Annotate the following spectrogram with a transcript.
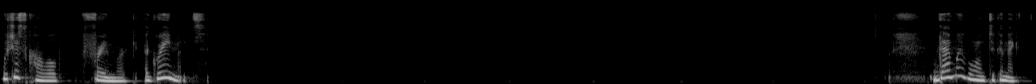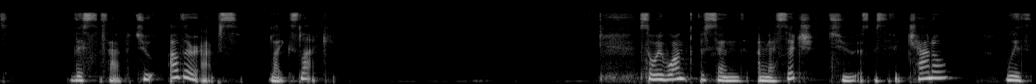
which is called Framework Agreement. Then we want to connect this app to other apps like Slack. So we want to send a message to a specific channel with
